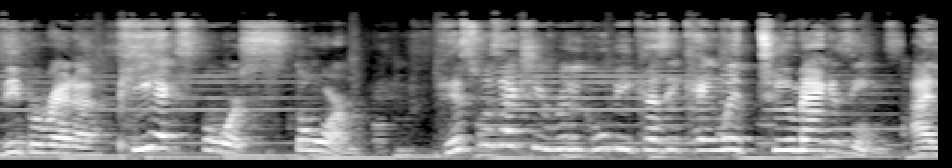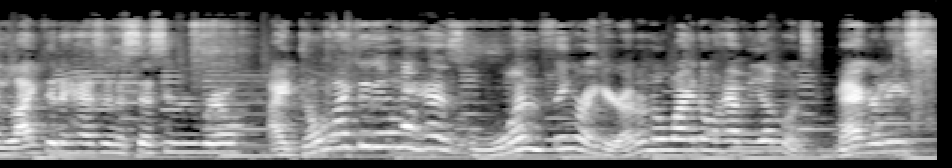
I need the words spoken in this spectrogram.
the Beretta PX4 Storm. This was actually really cool because it came with two magazines. I like that it has an accessory rail. I don't like that it only has one thing right here. I don't know why I don't have the other ones. Mag release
